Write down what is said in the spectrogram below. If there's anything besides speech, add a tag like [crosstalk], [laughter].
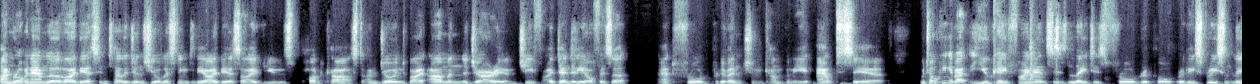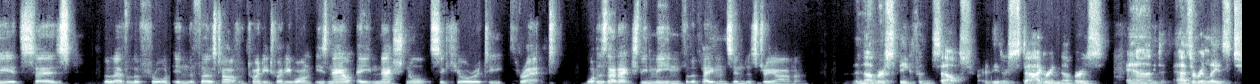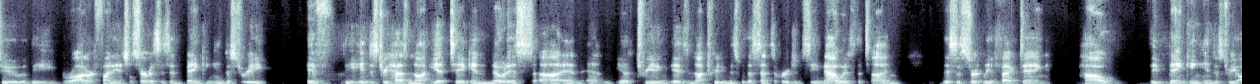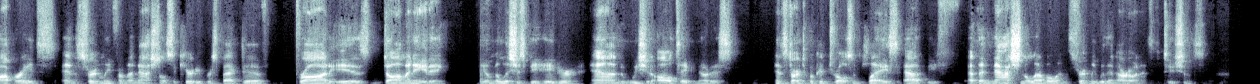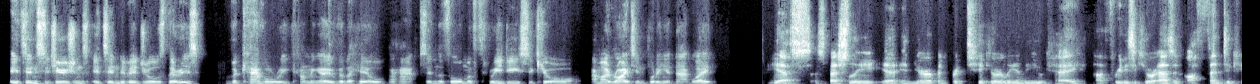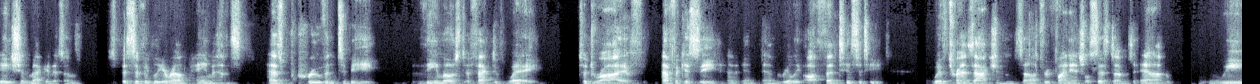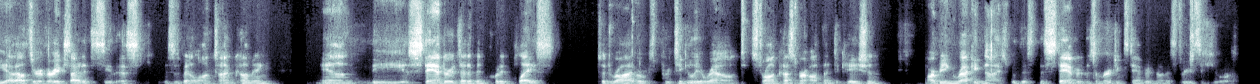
I'm Robin Amlôt of IBS Intelligence. You're listening to the IBS iViews podcast. I'm joined by Armen Najarian, Chief Identity Officer at fraud prevention company Outseer. We're talking about the UK Finance's latest fraud report. Released recently, it says the level of fraud in the first half of 2021 is now a national security threat. What does that actually mean for the payments industry, Armen? The numbers speak for themselves. Right? These are staggering numbers. And as it relates to the broader financial services and banking industry, if the industry has not yet taken notice uh, and and you know treating is not treating this with a sense of urgency, now is the time. This is certainly affecting how the banking industry operates, and certainly from a national security perspective, fraud is dominating you know malicious behavior, and we should all take notice and start to put controls in place at the at the national level and certainly within our own institutions. It's institutions, it's individuals. There is the cavalry coming over the hill, perhaps in the form of 3D Secure. Am I right in putting it that way? Yes, especially uh, in Europe and particularly in the UK, uh, 3D Secure as an authentication mechanism, specifically around payments, has proven to be the most effective way to drive efficacy and, and, and really authenticity with transactions uh, through financial systems. And we at Outseer are very excited to see this. This has been a long time coming. And the standards that have been put in place to drive, particularly around strong customer authentication, are being recognized with this, this standard, this emerging standard known as 3D Secure.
